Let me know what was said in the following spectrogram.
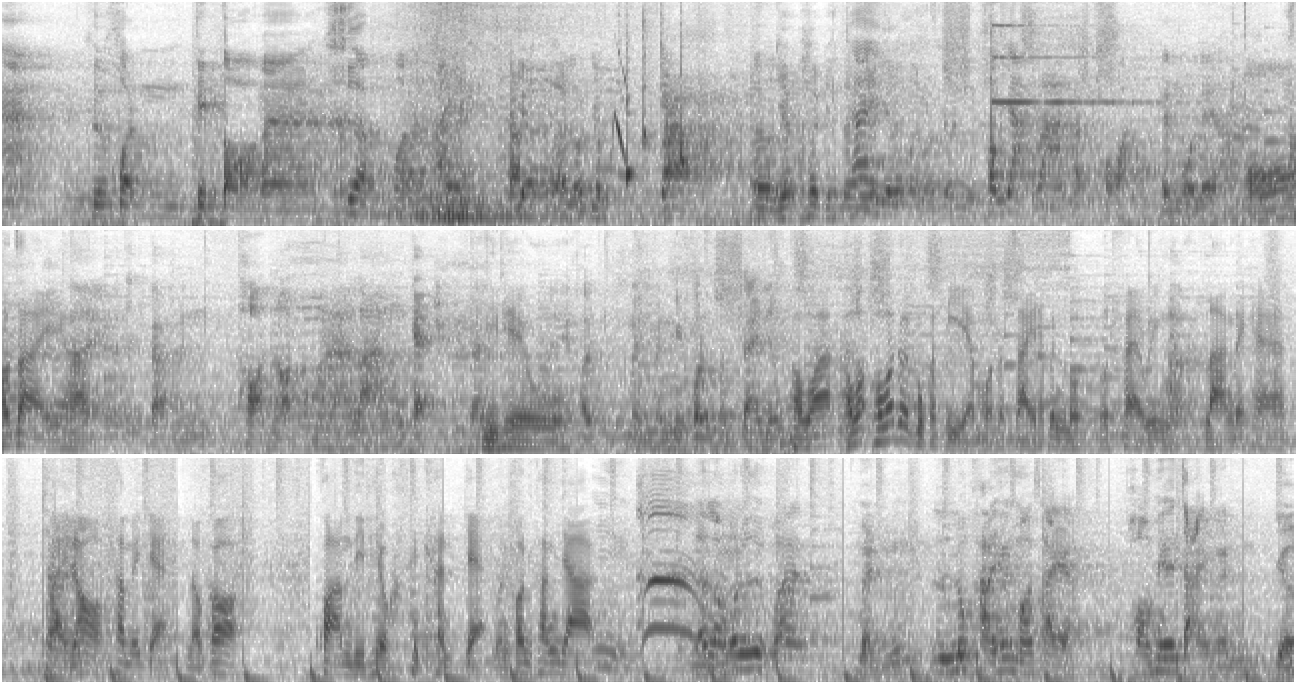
มากคคือคนติดต่อมาเคลือบมอเตอร์ไซค์อะครับ เยอะกว่ารถยนต์อ้าวเออเยอะเยอะใช่เยอะกว่ารถยนต์อีกเขาอยากล้างแบบถอดกันหมดเลยครับโอ้เข้าใจครับ ใช่เขาจะแบบเหมือนถอดน็อตออกมาล้างแกะดีเทล เขาเหมือนเหมือนมีคนสนใจเรื่อง เพราะว่าเพราะว่าเพราะว่าโดยปกติอะมอเตอร์ไซค์ถ้าเป็นรถรถแฟริ่งเนี่ยล้างได้แค่ใช่ ภายนอกถ้าไม่แกะ แล้วก็ความดีเทลในการแกะมันค่อนข้างยาก อืมแล้วเราก็รู้สึกว่าเหมือนลูกค้าที่เป็นมอเตอร์ไซค์อะ พร้อมที่จะจ่ายเงินเยอะ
